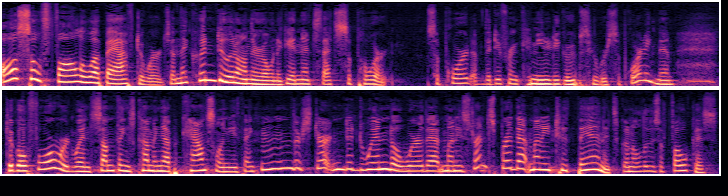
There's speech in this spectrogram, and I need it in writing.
also follow up afterwards. And they couldn't do it on their own. Again, that's that support support of the different community groups who were supporting them to go forward when something's coming up at council and you think, hmm, they're starting to dwindle where that money's starting to spread that money too thin. It's going to lose a focus.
